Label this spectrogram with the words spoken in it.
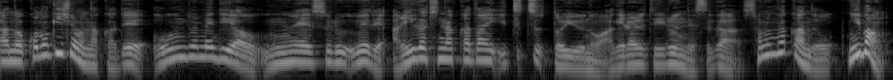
あの、この記事の中で、オウンドメディアを運営する上でありがちな課題5つというのを挙げられているんですが、その中の2番、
